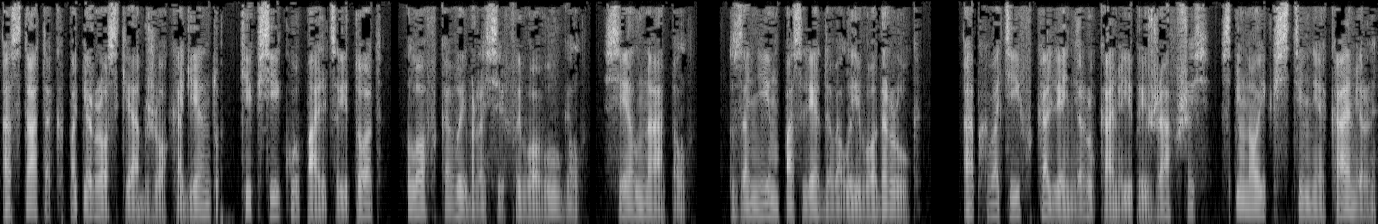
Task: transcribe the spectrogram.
Остаток папироски обжег агенту, киксику пальцы и тот, ловко выбросив его в угол, сел на пол. За ним последовал его друг. Обхватив колени руками и прижавшись спиной к стене камеры,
